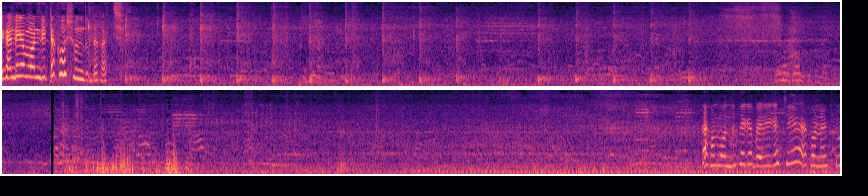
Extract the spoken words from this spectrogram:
এখান থেকে মন্দিরটা খুব সুন্দর দেখাচ্ছে। এখন মন্দির থেকে বেরিয়ে গেছি এখন একটু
